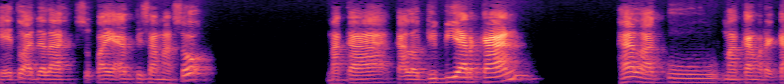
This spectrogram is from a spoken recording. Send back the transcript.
yaitu adalah supaya air bisa masuk, maka kalau dibiarkan halaku maka mereka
